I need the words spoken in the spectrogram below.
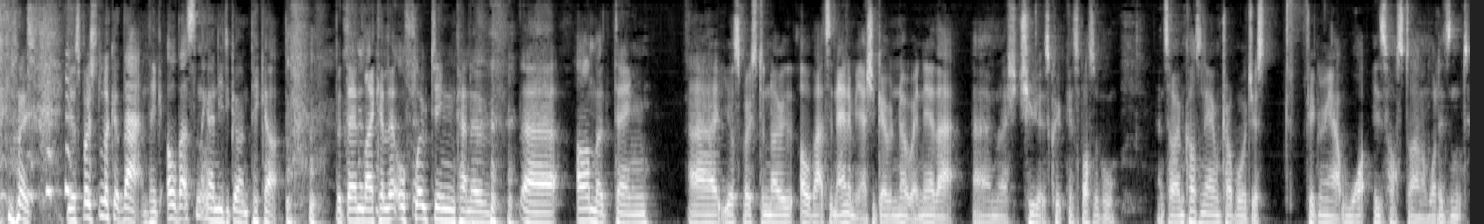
like, you're supposed to look at that and think, oh, that's something I need to go and pick up. But then, like, a little floating kind of uh, armored thing uh, you're supposed to know, oh, that's an enemy. I should go nowhere near that. Um, I should shoot it as quickly as possible. And so I'm constantly having trouble just figuring out what is hostile and what isn't.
